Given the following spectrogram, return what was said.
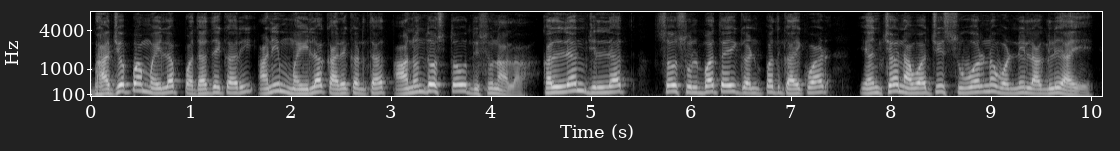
भाजपा महिला पदाधिकारी आणि महिला कार्यकर्त्यात आनंदोत्सव दिसून आला. कल्याण जिल्ह्यात सौ सुलभाताई गणपत गायकवाड यांच्या नावाची सुवर्णवर्णी लागली आहे.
